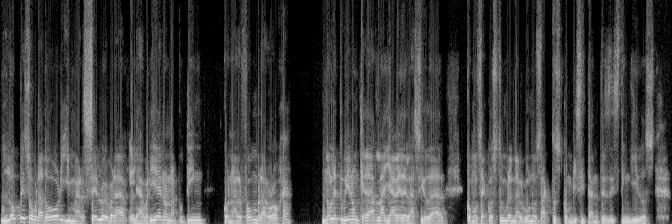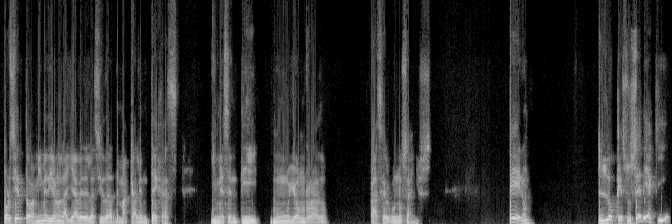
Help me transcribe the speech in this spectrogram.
López Obrador y Marcelo Ebrard le abrieron a Putin con alfombra roja, no le tuvieron que dar la llave de la ciudad, como se acostumbra en algunos actos con visitantes distinguidos. Por cierto, a mí me dieron la llave de la ciudad de McAllen, Texas, y me sentí muy honrado hace algunos años. Pero lo que sucede aquí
